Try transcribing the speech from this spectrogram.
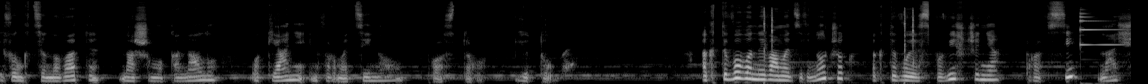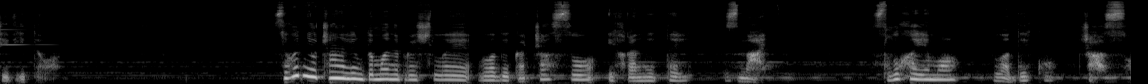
і функціонувати нашому каналу в океані інформаційного простору YouTube. Активований вами дзвіночок активує сповіщення про всі наші відео. Сьогодні у чанелінг до мене прийшли владика часу і хранитель знань. Слухаємо владику часу.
